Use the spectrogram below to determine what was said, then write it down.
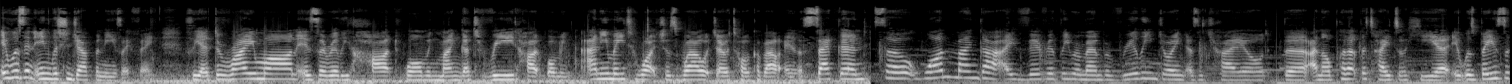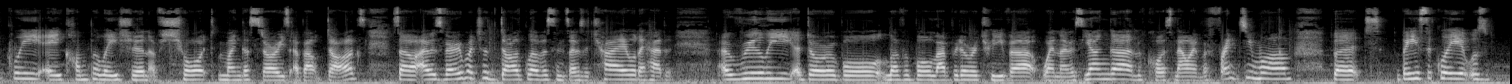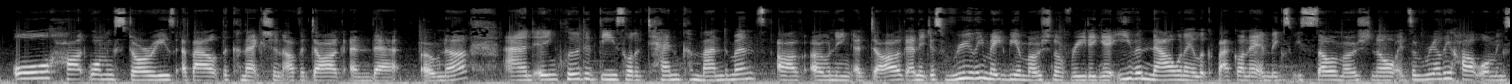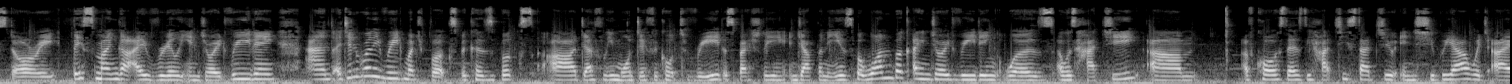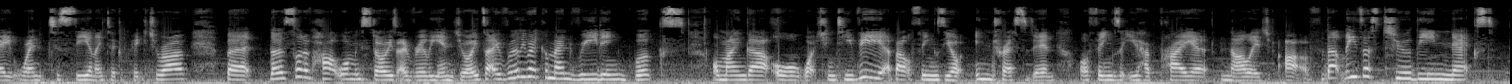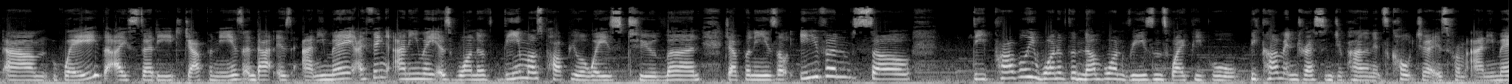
it was in English and Japanese, I think. So yeah, Doraemon is a really heartwarming manga to read, heartwarming anime to watch as well, which I'll talk about in a second. So one manga I vividly remember really enjoying as a child, the and I'll put up the title here, it was basically a compilation of short manga stories about dogs. So I was very much a dog lover since I was a child. I had a really adorable, lovable Labrador Retriever when I was younger, and of course now I'm a Frenchie mom, but basically it was was all heartwarming stories about the connection of a dog and their owner. And it included these sort of 10 commandments of owning a dog. And it just really made me emotional reading it. Even now when I look back on it it makes me so emotional. It's a really heartwarming story. This manga I really enjoyed reading. And I didn't really read much books because books are definitely more difficult to read especially in Japanese. But one book I enjoyed reading was I was Hachi um, of course, there's the Hachi statue in Shibuya, which I went to see and I took a picture of. But those sort of heartwarming stories I really enjoyed. So I really recommend reading books or manga or watching TV about things you're interested in or things that you have prior knowledge of. That leads us to the next um, way that I studied Japanese and that is anime. I think anime is one of the most popular ways to learn Japanese or even so the probably one of the number one reasons why people become interested in Japan and its culture is from anime.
